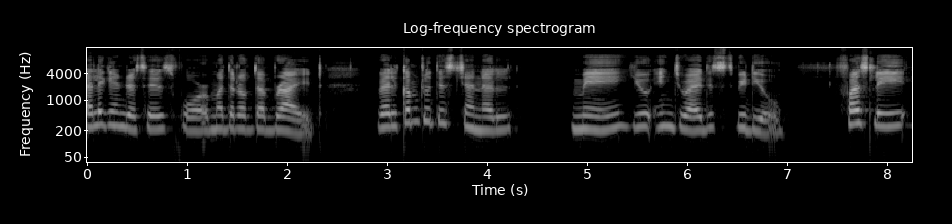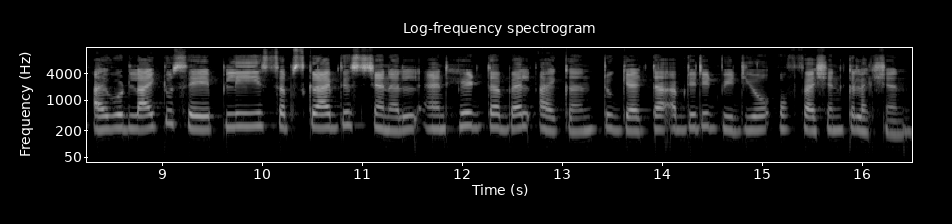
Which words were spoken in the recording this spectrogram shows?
elegant dresses for mother of the bride. Welcome to this channel. May you enjoy this video. Firstly, I would like to say please subscribe this channel and hit the bell icon to get the updated video of fashion collection.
